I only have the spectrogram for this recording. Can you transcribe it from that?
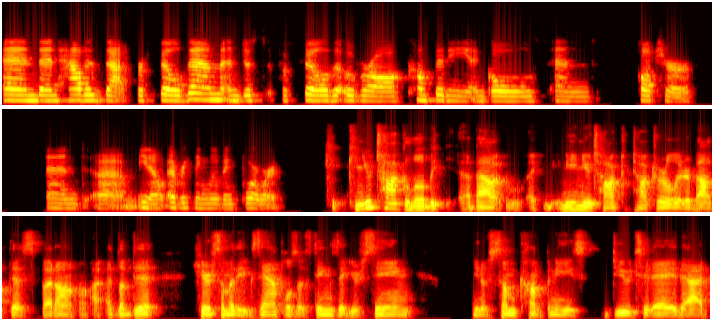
and then how does that fulfill them and just fulfill the overall company and goals and culture and um, you know everything moving forward can you talk a little bit about me and you talked talked earlier about this but uh, i'd love to hear some of the examples of things that you're seeing you know some companies do today that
